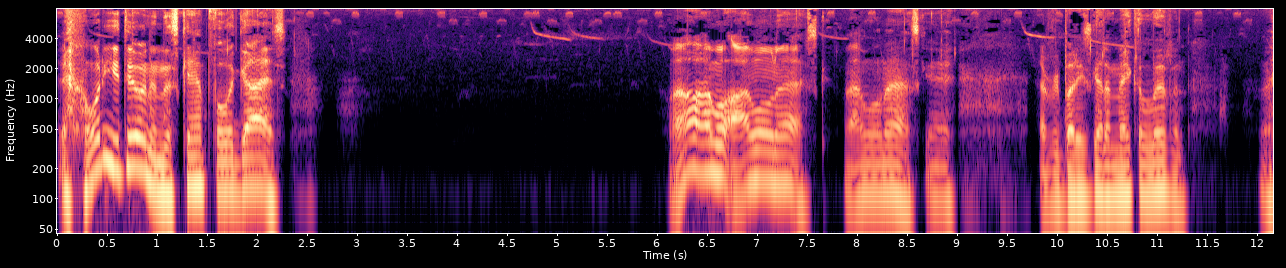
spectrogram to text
What are you doing in this camp full of guys? Well, I won't, I won't ask. I won't ask. Eh, everybody's got to make a living. Look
